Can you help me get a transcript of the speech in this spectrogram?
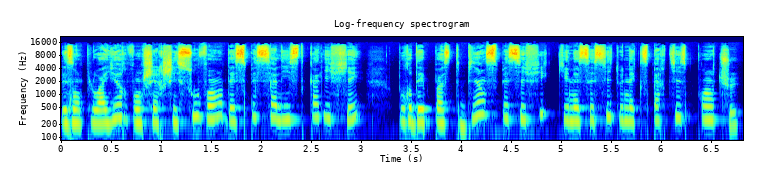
les employeurs vont chercher souvent des spécialistes qualifiés pour des postes bien spécifiques qui nécessitent une expertise pointue.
